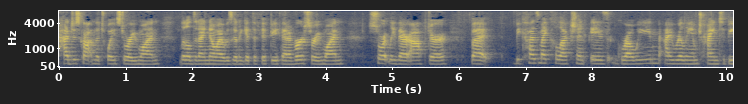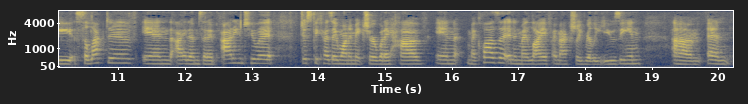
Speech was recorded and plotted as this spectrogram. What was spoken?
had just gotten the Toy Story one. Little did I know I was going to get the 50th anniversary one shortly thereafter. But because my collection is growing, I really am trying to be selective in the items that I'm adding to it just because I want to make sure what I have in my closet and in my life I'm actually really using. Um, and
